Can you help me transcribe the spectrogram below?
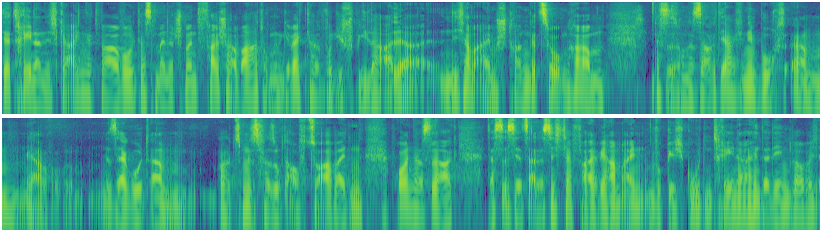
der Trainer nicht geeignet war, wo das Management falsche Erwartungen geweckt hat, wo die Spieler alle nicht an einem Strang gezogen haben. Das ist auch eine Sache, die habe ich in dem Buch ähm, ja sehr gut ähm, oder zumindest versucht aufzuarbeiten, woran das lag. Das ist jetzt alles nicht der Fall. Wir haben einen wirklich guten Trainer, hinter dem, glaube ich,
